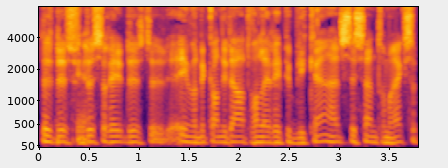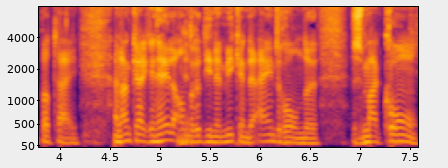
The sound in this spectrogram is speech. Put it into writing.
Dus, dus, Ja. dus, de, dus de, een van de kandidaten van Les Républicains, het is de centrumrechtse partij. En dan krijg je een hele andere dynamiek in de eindronde. Dus Macron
